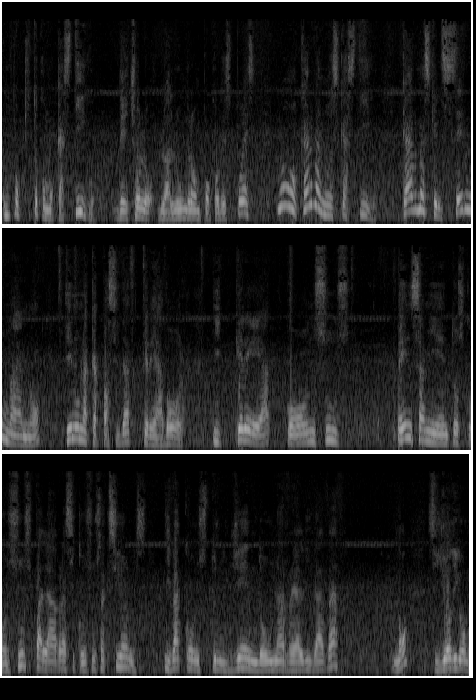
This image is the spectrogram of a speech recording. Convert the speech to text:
un poquito como castigo. De hecho, lo, lo alumbra un poco después. No, karma no es castigo. Karma es que el ser humano tiene una capacidad creadora y crea con sus pensamientos, con sus palabras y con sus acciones y va construyendo una realidad, ¿no? Si yo digo,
